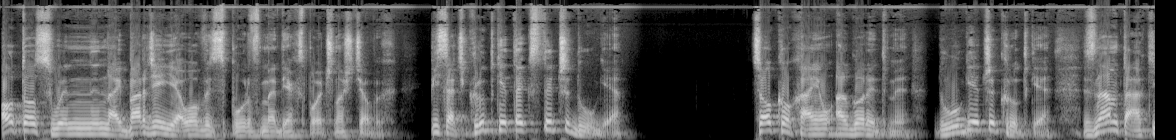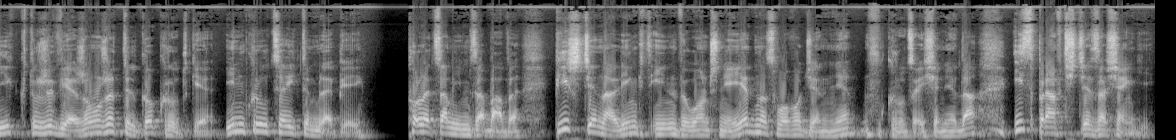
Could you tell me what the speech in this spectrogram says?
Oto słynny, najbardziej jałowy spór w mediach społecznościowych. Pisać krótkie teksty czy długie? Co kochają algorytmy? Długie czy krótkie? Znam takich, którzy wierzą, że tylko krótkie. Im krócej, tym lepiej. Polecam im zabawę. Piszcie na LinkedIn wyłącznie jedno słowo dziennie, krócej się nie da, i sprawdźcie zasięgi,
